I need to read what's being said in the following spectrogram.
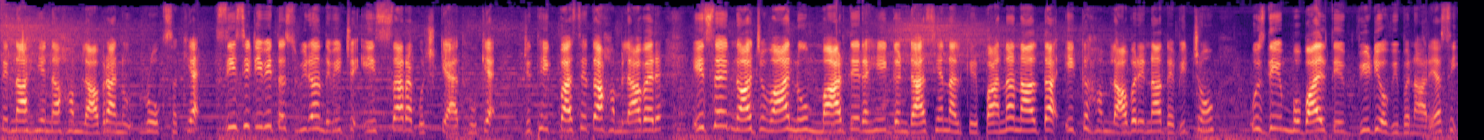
ਤੇ ਨਾ ਹੀ ਇਹਨਾਂ ਹਮਲਾਵਰਾਂ ਨੂੰ ਰੋਕ ਸਕਿਆ ਸੀਸੀਟੀਵੀ ਤਸਵੀਰਾਂ ਦੇ ਵਿੱਚ ਇਹ ਸਾਰਾ ਕੁਝ ਕੈਦ ਹੋ ਗਿਆ ਹੈ। ਜਿੱਥੇ ਇੱਕ ਪਾਸੇ ਤਾਂ ਹਮਲਾਵਰ ਇਸ ਨੌਜਵਾਨ ਨੂੰ ਮਾਰਦੇ ਰਹੇ, ਗੰਡਾਸੀਆਂ ਨਾਲ ਕਿਰਪਾਨਾਂ ਨਾਲ ਤਾਂ ਇੱਕ ਹਮਲਾਵਰ ਇਹਨਾਂ ਦੇ ਵਿੱਚੋਂ ਉਸ ਦੇ ਮੋਬਾਈਲ ਤੇ ਵੀਡੀਓ ਵੀ ਬਣਾ ਰਿਹਾ ਸੀ।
